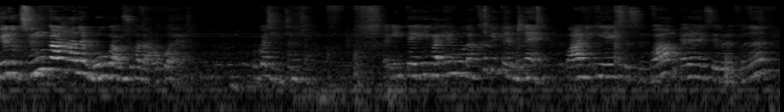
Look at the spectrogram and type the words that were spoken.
얘도 증가하는 로그 함수가 나올 거예요. 여기까지 괜찮죠? 이때 e가 1보다 크기 때문에 y는 e x승과 lnx의 그래프는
